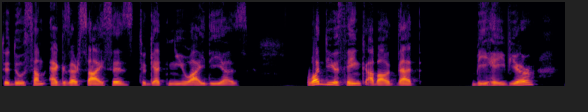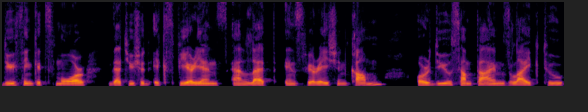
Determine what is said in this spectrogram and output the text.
to do some exercises to get new ideas. What do you think about that behavior? Do you think it's more that you should experience and let inspiration come? Or do you sometimes like to,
